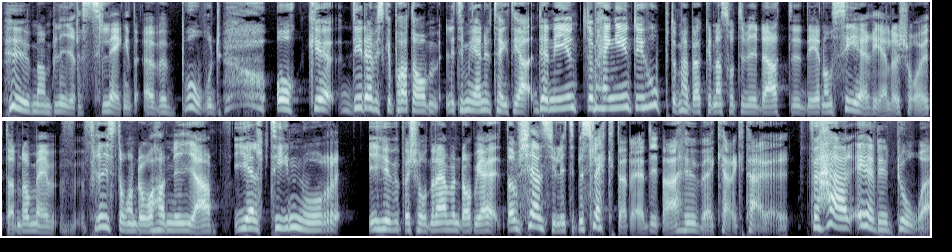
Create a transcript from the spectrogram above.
hur man blir slängd över bord. Och eh, det är det vi ska prata om lite mer nu tänkte jag. Den är ju inte, de hänger ju inte ihop de här böckerna så tillvida att det är någon serie eller så, utan de är fristående och har nya hjältinnor i huvudpersonen, även de, de känns ju lite besläktade, dina huvudkaraktärer. För här är det då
